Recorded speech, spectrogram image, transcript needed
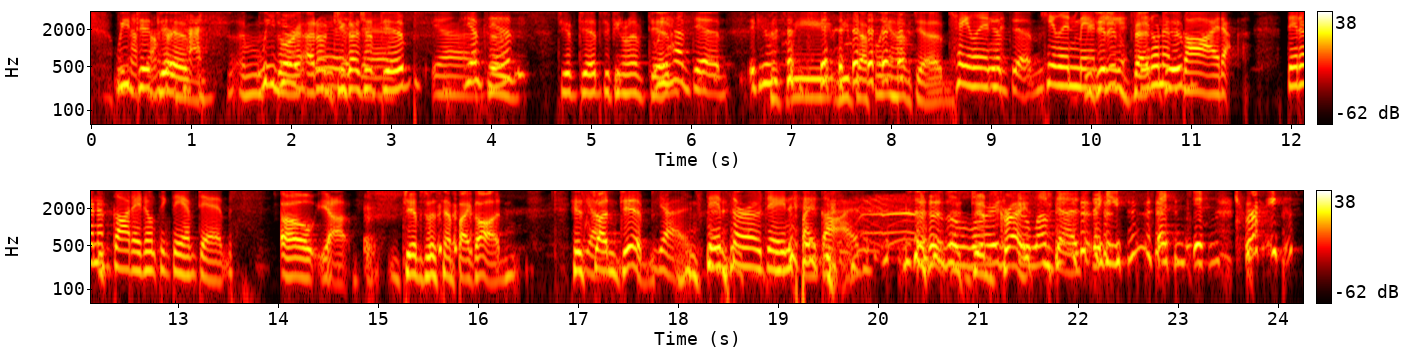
We you have did dibs. I'm We sorry. did I don't. Do you guys have dibs. dibs? Yeah. do you have 'Cause- dibs? Do you have dibs? If you don't have dibs, We have dibs. If you don't have we dibs. we definitely have dibs. we Caelan, have dibs. Caelan, Mandy, did they don't dibs? have God. They don't have God. I don't think they have dibs. Oh yeah, dibs was sent by God. His Yeah. son dibs. Yeah, dibs are ordained by God. the Lord Dibs Christ. so loved us that he sent dibs Christ.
